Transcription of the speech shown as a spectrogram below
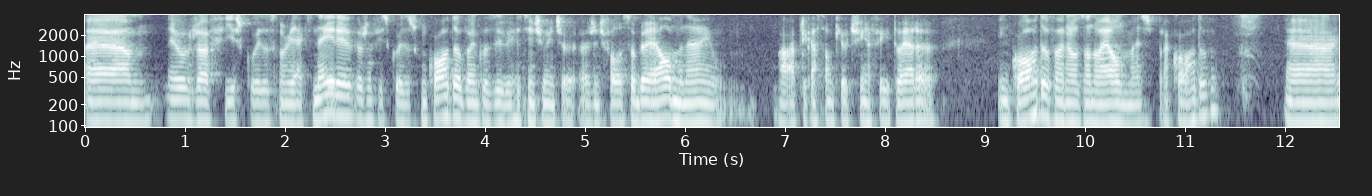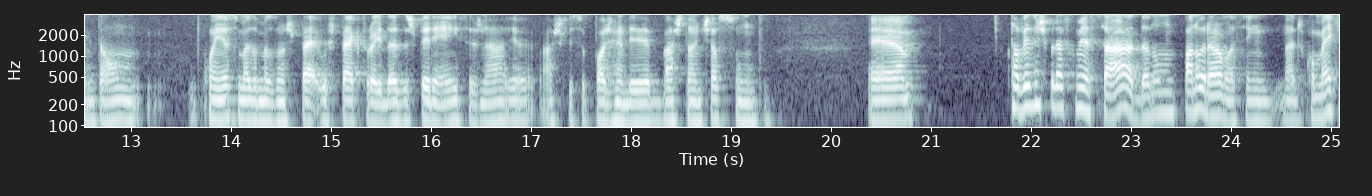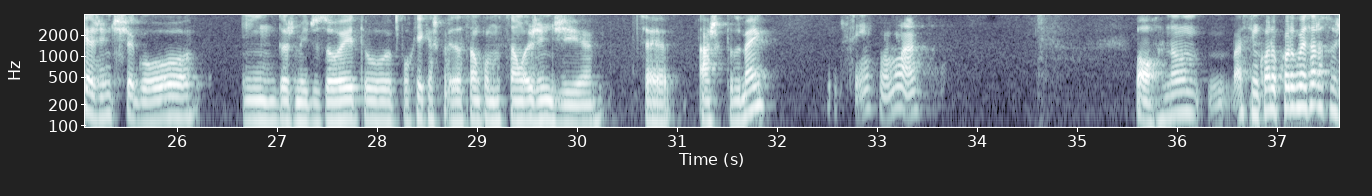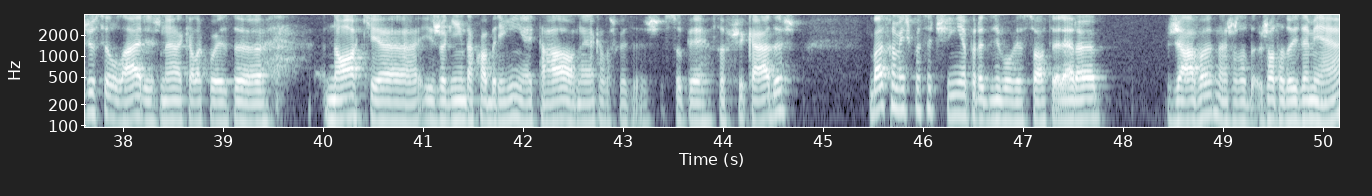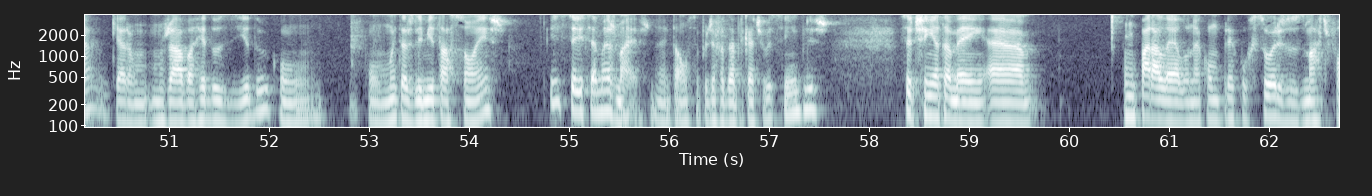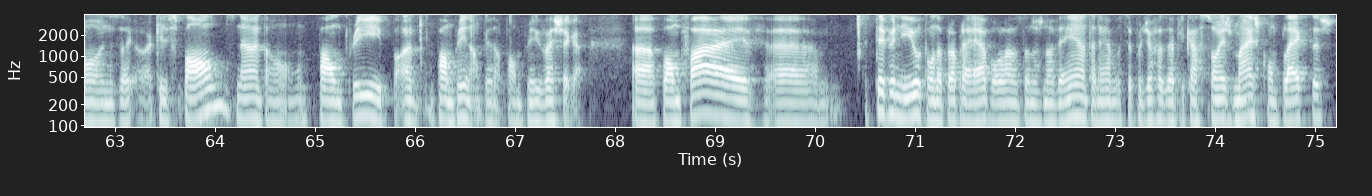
É, eu já fiz coisas com React Native, eu já fiz coisas com Cordova, inclusive recentemente a gente falou sobre Elm, né? a aplicação que eu tinha feito era em Cordova, né? usando Elm, mas para Cordova. É, então conheço mais ou menos um o espectro aí das experiências, né? E acho que isso pode render bastante assunto. É, talvez a gente pudesse começar dando um panorama assim, né, de como é que a gente chegou em 2018, por que, que as coisas são como são hoje em dia. Você acha que tudo bem? Sim, vamos lá. Bom, não, assim, quando, quando começaram a surgir os celulares, né, aquela coisa Nokia e joguinho da cobrinha e tal, né, aquelas coisas super sofisticadas, basicamente o que você tinha para desenvolver software era Java, né, J2ME, que era um Java reduzido, com, com muitas limitações, e C e C++. Né? Então, você podia fazer aplicativos simples. Você tinha também é, um paralelo né, com precursores dos smartphones, aqueles Palms, né? Então, Palm Pre, Palm Pre não, perdão, Palm Pre vai chegar. Uh, Palm 5, uh, teve o Newton da própria Apple lá nos anos 90, né? Você podia fazer aplicações mais complexas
